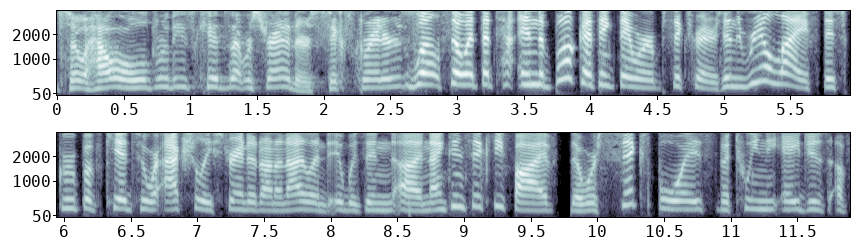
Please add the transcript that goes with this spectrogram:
So, how old were these kids that were stranded? They're sixth graders. well, so at the time in the book, I think they were sixth graders. In real life, this group of kids who were actually stranded on an island, it was in uh, 1965. There were six boys between the ages of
